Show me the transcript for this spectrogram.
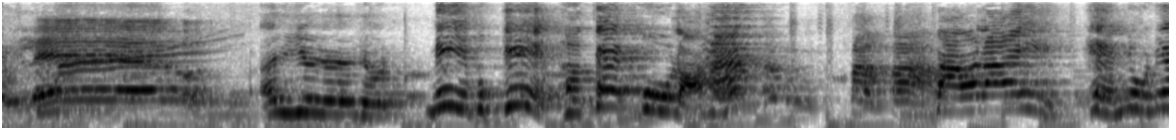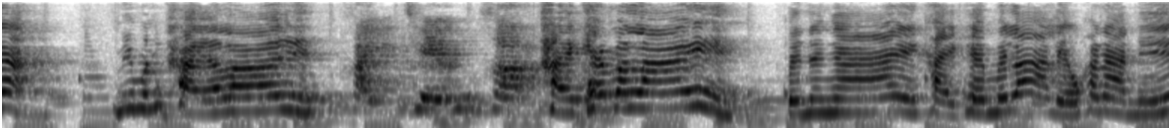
ยแล้วไอ้เดี๋ยวเดี๋ยวเดี๋ยวนี่ยายปุกกี้ เธอแกล้งครูเหรอฮะป่าป่าเปล่าอะไร เห็นอยู่เนี่ย นี่มันไข่อะไร ไข่เค็มค่ะ ไข่เค็มอะไร เป็นยังไง ไข่เค็มไม่ล่าเหลวขนาดนี้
